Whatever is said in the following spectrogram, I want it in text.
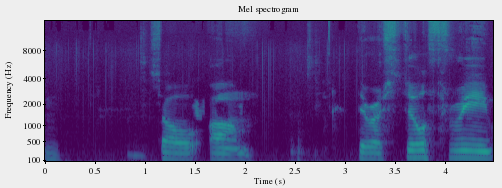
Mm. So um, there are still three,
